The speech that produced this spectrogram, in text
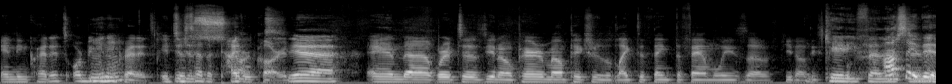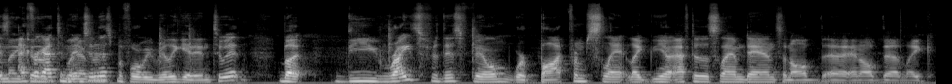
ending credits or beginning credits. It just, Mm-hmm. Has a title card. Yeah. And uh, where it says, you know, Paramount Pictures would like to thank the families of, you know, these Katie people. Featherston. I'll say this. I forgot to mention this before we really get into it, but the rights for this film were bought from Slam, like you know, after the Slamdance and all the and all the like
